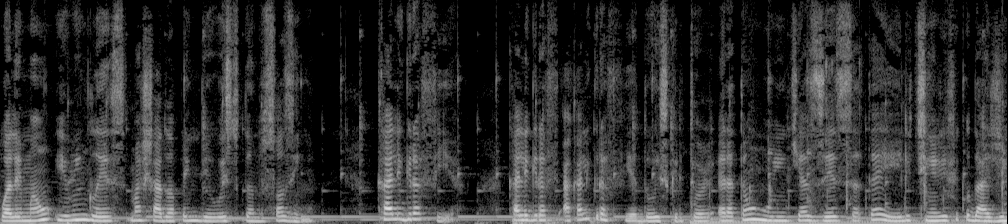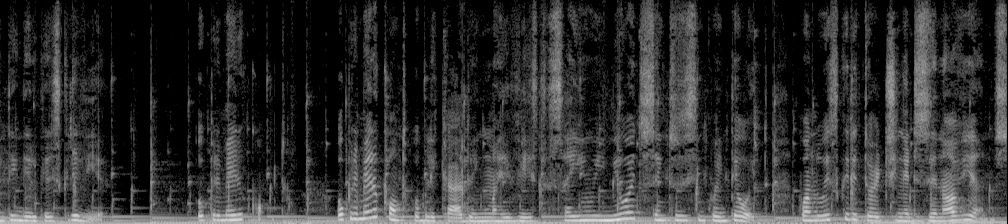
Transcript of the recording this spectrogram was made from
O alemão e o inglês Machado aprendeu estudando sozinho. Caligrafia. Caligraf a caligrafia do escritor era tão ruim que às vezes até ele tinha dificuldade de entender o que ele escrevia. O primeiro conto. O primeiro conto publicado em uma revista saiu em 1858, quando o escritor tinha 19 anos.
